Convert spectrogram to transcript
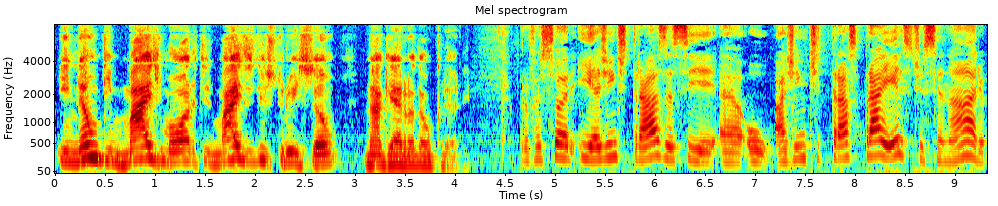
e não de mais mortes, mais destruição na guerra da Ucrânia. Professor, e a gente traz esse, uh, ou a gente traz para este cenário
